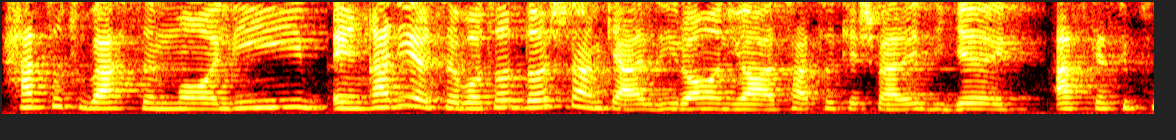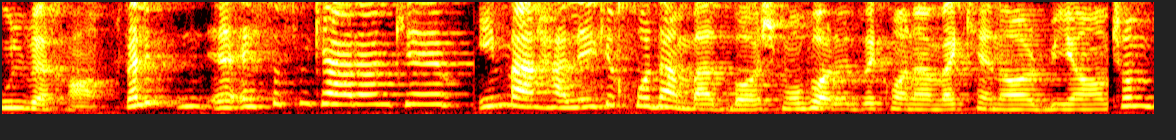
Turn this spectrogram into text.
حتی تو بحث مالی انقدر ارتباطات داشتم که از ایران یا از حتی کشورهای دیگه از کسی پول بخوام. ولی احساس می‌کردم که این مرحله که خودم باید باش مبارزه کنم و کنار بیام چون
